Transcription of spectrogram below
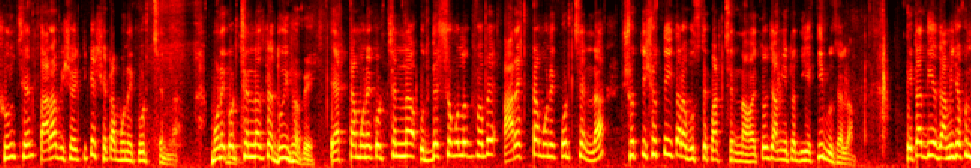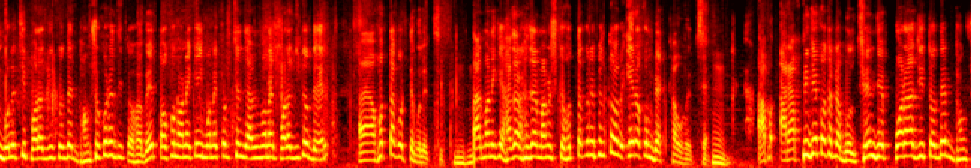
শুনছেন, তারা বিষয়টিকে সেটা মনে করছেন না। মনে করছেন না এটা দুই ভাবে একটা মনে করছেন না উদ্দেশ্যমূলক ভাবে আরেকটা মনে করছেন না, সত্যি সত্যিই তারা বুঝতে পারছেন না হয়তো যে আমি এটা দিয়ে কি বুঝালাম। এটা দিয়ে আমি যখন বলেছি পরাজিতদের ধ্বংস করে দিতে হবে, তখন অনেকেই মনে করছেন যে আমি মনে হয় পরাজিতদের হত্যা করতে বলেছি। তার মানে কি হাজার হাজার মানুষকে হত্যা করে ফেলতে হবে? এরকম ব্যাখ্যাও হয়েছে। আর আপনি যে কথাটা বলছেন যে পরাজিতদের ধ্বংস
